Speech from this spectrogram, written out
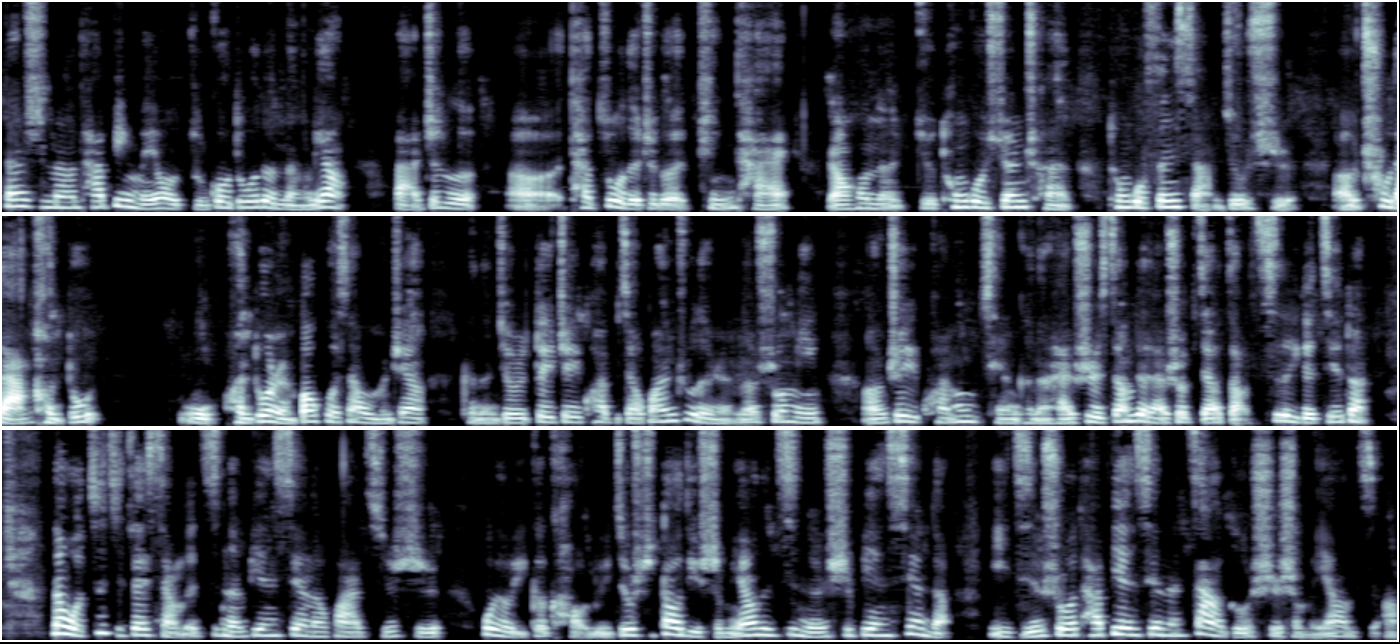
但是呢，他并没有足够多的能量把这个呃他做的这个平台，然后呢，就通过宣传、通过分享，就是呃触达很多我很多人，包括像我们这样。可能就是对这一块比较关注的人，那说明，嗯，这一块目前可能还是相对来说比较早期的一个阶段。那我自己在想的技能变现的话，其实会有一个考虑，就是到底什么样的技能是变现的，以及说它变现的价格是什么样子啊？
